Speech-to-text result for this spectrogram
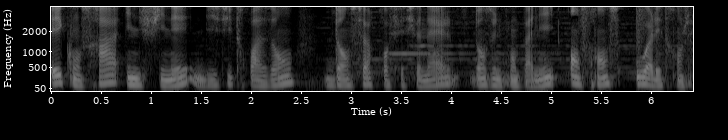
et qu'on sera in fine d'ici trois ans danseur professionnel dans une compagnie en France ou à l'étranger.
